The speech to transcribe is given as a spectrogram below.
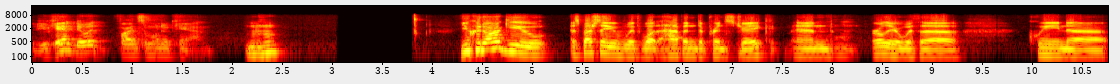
If you can't do it, find someone who can. Mm-hmm. You could argue, especially with what happened to Prince Jace and Mhm. earlier with uh, Queen uh,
